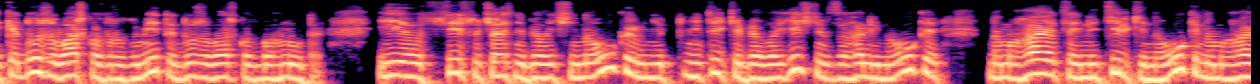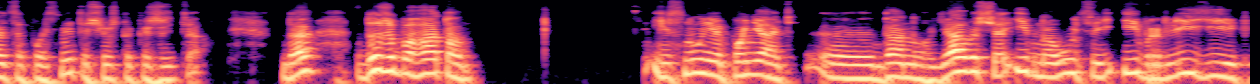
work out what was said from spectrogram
яке дуже важко зрозуміти, дуже важко збагнути. І всі сучасні біологічні науки, не, тільки біологічні, взагалі науки намагаються, і не тільки науки, намагаються пояснити, що ж таке життя. Да? Дуже багато існує понять е, даного явища і в науці, і в релігії,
